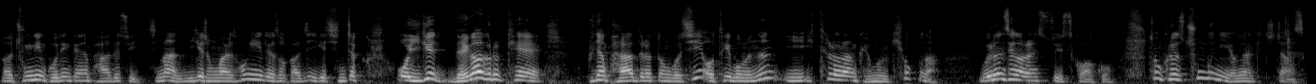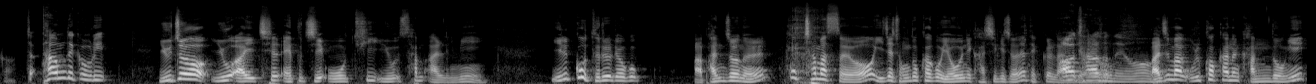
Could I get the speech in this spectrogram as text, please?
어, 중딩 고딩 때는 받아들일 수 있지만 이게 정말 성인이 돼서까지 이게 진짜 어 이게 내가 그렇게 그냥 받아들였던 것이 어떻게 보면은 이 히틀러라는 괴물을 키웠구나 뭐 이런 생각을 할 수 있을 것 같고 전 그래서 충분히 영향을 끼치지 않았을까 자 다음 댓글 우리 유저 UI7FG5TU3R님이 읽고 들으려고 아, 반전을 꼭 참았어요. 이제 정독하고 여운이 가시기 전에 댓글 남겨요. 아 잘하셨네요 마지막 울컥하는 감동이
